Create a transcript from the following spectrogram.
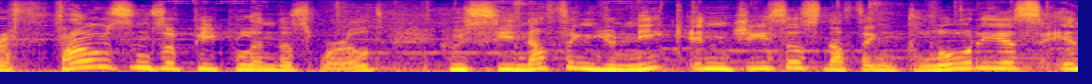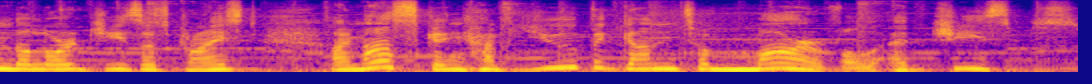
are thousands of people in this world who see nothing unique in Jesus, nothing glorious in the Lord Jesus Christ. I'm asking, have you begun to marvel at Jesus?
